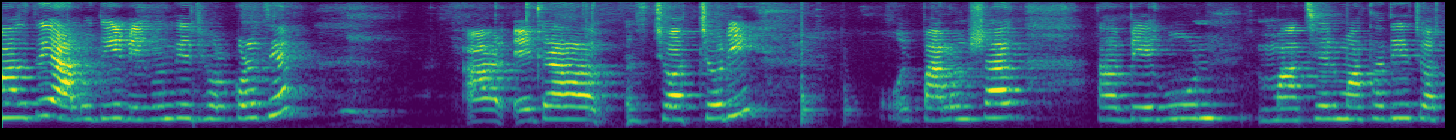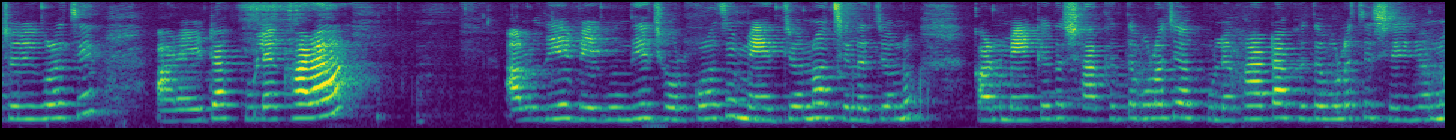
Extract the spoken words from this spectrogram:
মাছ দিয়ে আলু দিয়ে বেগুন দিয়ে ঝোল করেছে। আর এটা চচ্চড়ি, ওই পালং শাক বেগুন, মাছের মাথা দিয়ে চচ্চড়ি করেছে। আর এটা কুলেখাড়া আলু দিয়ে বেগুন দিয়ে ঝোল করেছে মেয়ের জন্য, ছেলের জন্য। কারণ মেয়েকে তো শাক খেতে বলেছে আর কুলেখাড়াটাও খেতে বলেছে, সেই জন্য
